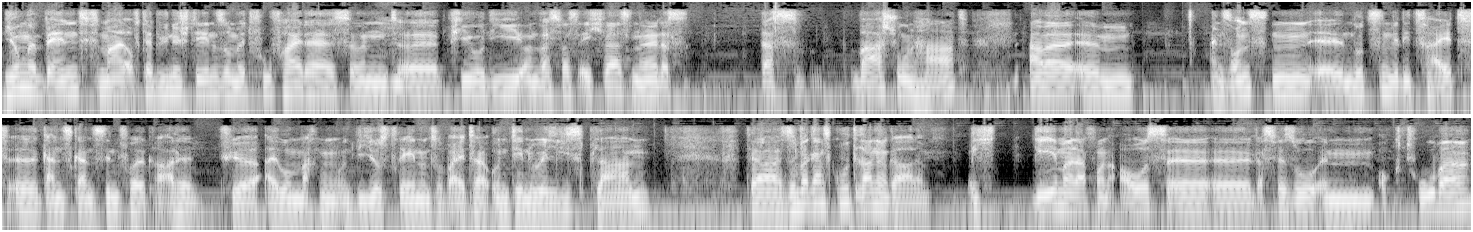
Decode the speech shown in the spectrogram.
junge Band mal auf der Bühne stehen, so mit Foo Fighters und hm. äh, POD und was weiß ich was, ne, das, das war schon hart, aber ähm, Ansonsten äh, nutzen wir die Zeit äh, ganz, ganz sinnvoll, gerade für Album machen und Videos drehen und so weiter und den Release-Plan. Da sind wir ganz gut dran gerade. Ich gehe mal davon aus, äh, äh, dass wir so im Oktober,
